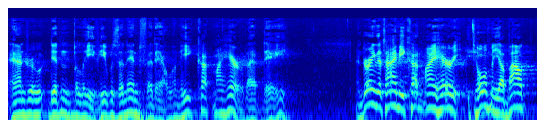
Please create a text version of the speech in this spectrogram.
Andrew didn't believe. He was an infidel, and he cut my hair that day. And during the time he cut my hair, he told me about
